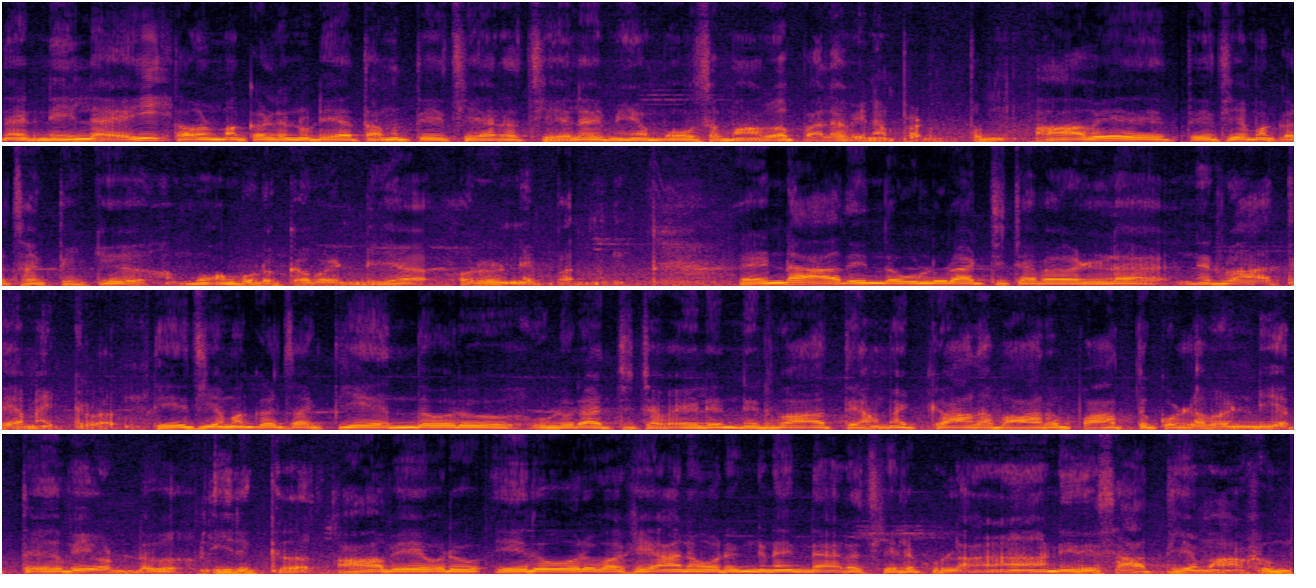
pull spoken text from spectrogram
இந்த நிலை தமிழ் மக்களினுடைய தமிழ் தேசிய அரசியலை மிக மோசமாக பலவீனப்படுத்தும். ஆவே தேசிய மக்கள் சக்திக்கு முகம் கொடுக்க வேண்டிய ஒரு நிர்பந்தம். ரெண்டாவது இந்த உள்ளூராட்சி சபைகளில் நிர்வாகத்தை அமைக்கிறது. தேசிய மக்கள் சக்தியை எந்த ஒரு உள்ளூராட்சி சபையிலும் நிர்வாகத்தை அமைக்காதவாறு பார்த்து கொள்ள வேண்டிய தேவை ஒன்று இருக்கிறது. ஆகவே ஒரு ஏதோ ஒரு வகையான ஒருங்கிணைந்த அரசியலுக்குள்ளான இது சாத்தியமாகும்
